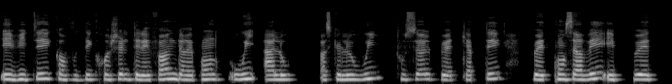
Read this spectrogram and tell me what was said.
évitez quand vous décrochez le téléphone de répondre oui, allô. Parce que le oui tout seul peut être capté, peut être conservé et peut être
